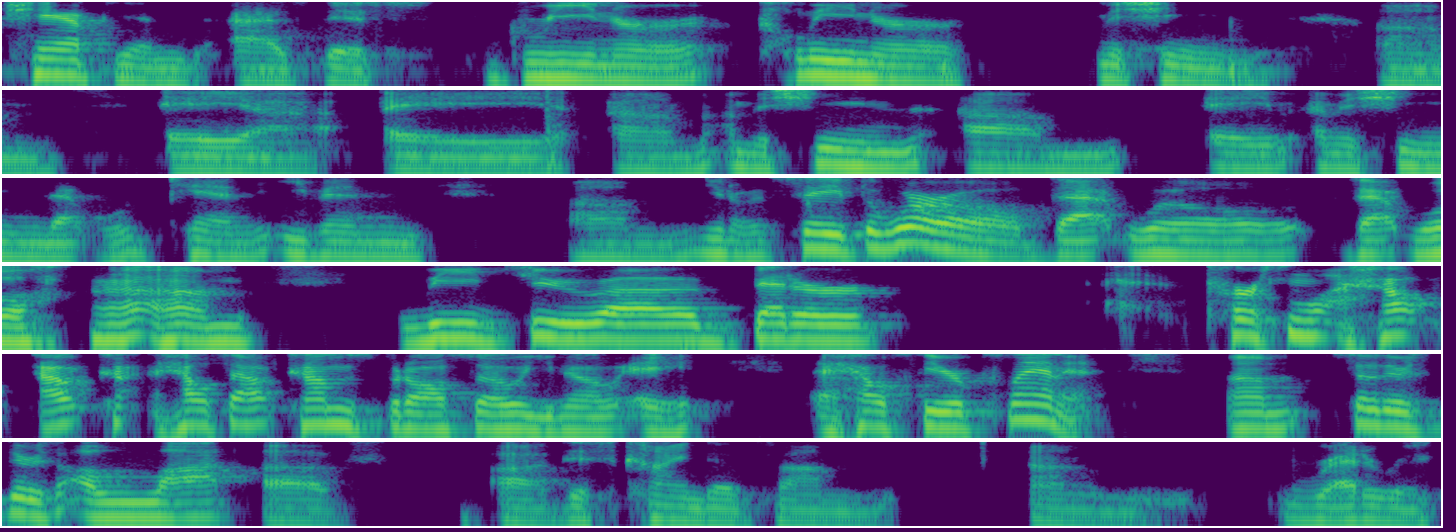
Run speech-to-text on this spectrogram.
championed as this greener, cleaner machine, um, a uh, a um, a machine um, a, a machine that can even um, you know save the world that will that will um, lead to uh, better personal health, health outcomes, but also you know a, a healthier planet. Um, so there's there's a lot of uh, this kind of um, um, rhetoric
